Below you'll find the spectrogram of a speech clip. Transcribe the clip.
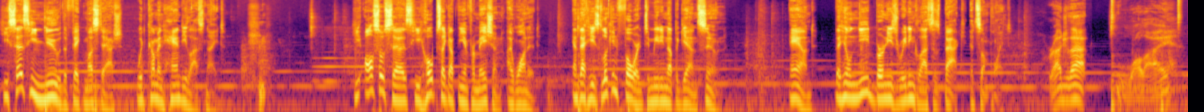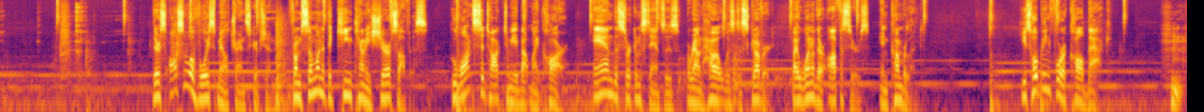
He says he knew the fake mustache would come in handy last night. he also says he hopes I got the information I wanted, and that he's looking forward to meeting up again soon. And that he'll need Bernie's reading glasses back at some point. Roger that. Walleye. There's also a voicemail transcription from someone at the King County Sheriff's Office who wants to talk to me about my car and the circumstances around how it was discovered by one of their officers in Cumberland. He's hoping for a call back. Hmm.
